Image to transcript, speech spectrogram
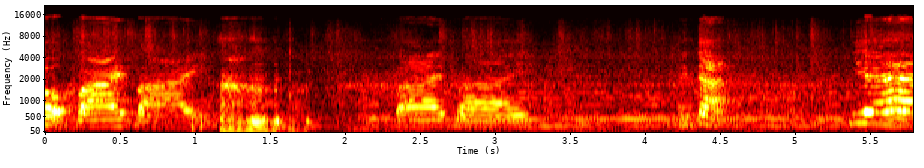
go bye-bye. bye-bye. Like that. Yeah.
